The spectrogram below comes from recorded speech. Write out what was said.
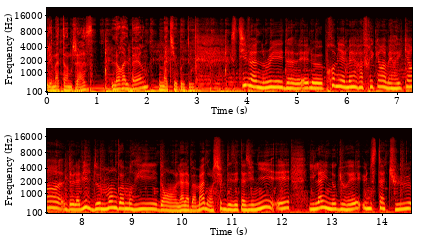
les matins de jazz. Laure Alberne, Mathieu Baudou. Stephen Reed est le premier maire africain-américain de la ville de Montgomery, dans l'Alabama, dans le sud des États-Unis, et il a inauguré une statue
